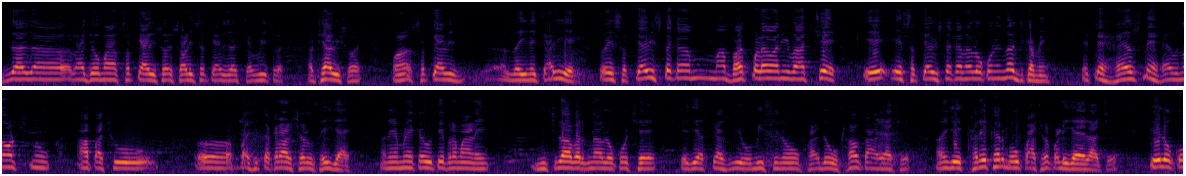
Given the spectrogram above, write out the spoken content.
જુદા જુદા રાજ્યોમાં સત્યાવીસ હોય, સાડી સત્યાવીસ હોય, છવ્વીસ હોય, અઠ્યાવીસ હોય, પણ સત્યાવીસ લઈને ચાલીએ, તો એ સત્યાવીસ ટકામાં ભાગ પડાવવાની વાત છે, એ એ સત્યાવીસ ટકાના લોકોને ન જ ગમે. એટલે હેવ્સ ને હેવ નોટ્સનું આ પાછું પાછી તકરાર શરૂ થઈ જાય. અને એમણે કહ્યું તે પ્રમાણે નીચલા વર્ગના લોકો છે કે જે અત્યાર સુધી ઓબીસીનો ફાયદો ઉઠાવતા આવ્યા છે અને જે ખરેખર બહુ પાછળ પડી ગયેલા છે, તે લોકો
